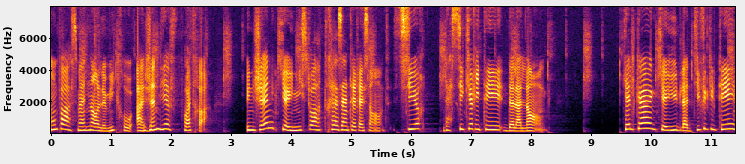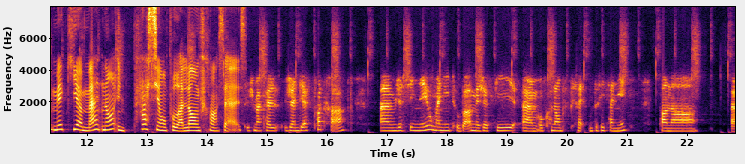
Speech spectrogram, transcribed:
On passe maintenant le micro à Geneviève Poitras une jeune qui a une histoire très intéressante sur la sécurité de la langue. Quelqu'un qui a eu de la difficulté, mais qui a maintenant une passion pour la langue française. Je m'appelle Geneviève Poitras. Euh, je suis née au Manitoba, mais je vis euh, au Colombie-Britannique pendant euh,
